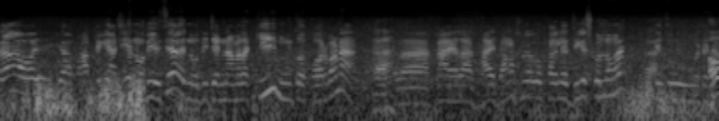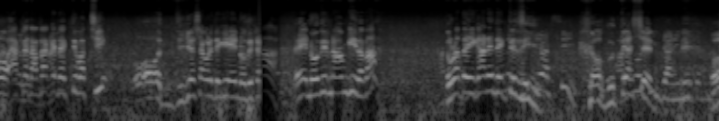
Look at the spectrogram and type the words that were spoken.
এটা ওই পার থেকে আসিয়ে নদী হয়েছে নদীটার নাম এলা কি মুই তো করবা না। হ্যাঁ। এলা কা এলা ভাই জানাশোনা লোক থাকলে জিজ্ঞেস করলাম হয় কিন্তু ও একটা দাদাকে দেখতে পাচ্ছি। ও জিজ্ঞাসা করে দেখি এই নদীটা। এই নদীর নাম কি দাদা? তোমরা তো এখানে দেখতেছি। ও ঘুরতে আসছেন? ও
